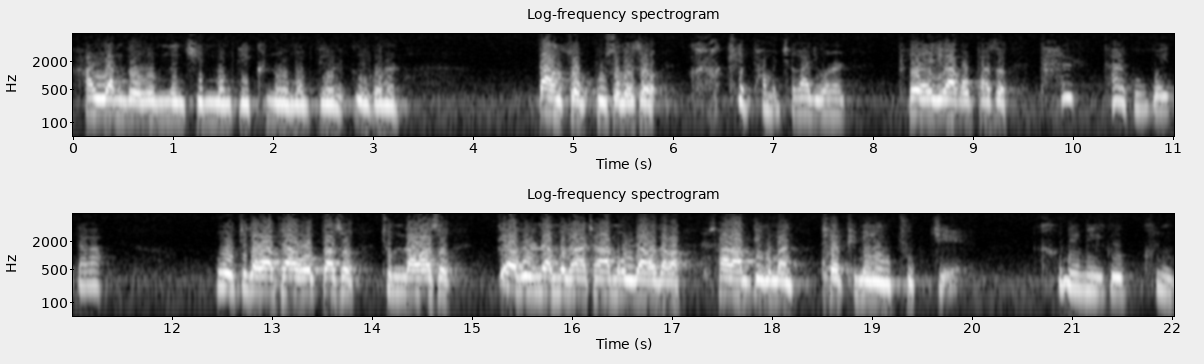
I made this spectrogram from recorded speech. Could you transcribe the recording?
한량도 없는 진 몸뚱이 큰 놈의 몸뚱이를 끌고는 땅속 불속에서 그렇게 파묻혀가지고는 폐지가 고파서 탈 탈 굶고 있다가 어쩌다가 배가 고파서 좀 나와서 깨구리나 뭐다 잡아먹으려고 하다가 사람 뛰고만 잡히면은 죽지. 큰 힘이 그 큰,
